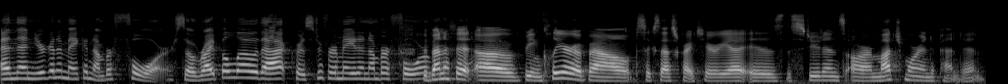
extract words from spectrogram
And then you're going to make a number four. So right below that, Christopher made a number four. The benefit of being clear about success criteria is the students are much more independent.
